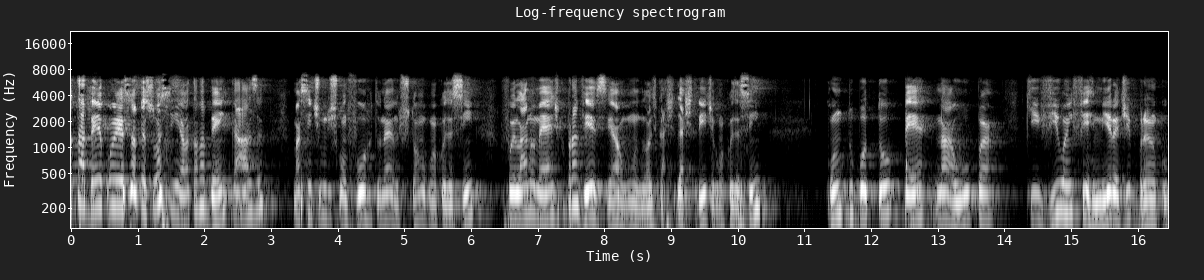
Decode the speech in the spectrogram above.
está bem, eu conheço uma pessoa assim, ela estava bem em casa, mas sentiu um desconforto, né, no estômago, alguma coisa assim. Foi lá no médico para ver se é algum negócio de gastrite, alguma coisa assim. Quando botou o pé na UPA, que viu a enfermeira de branco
